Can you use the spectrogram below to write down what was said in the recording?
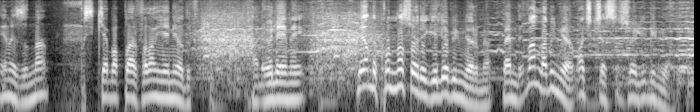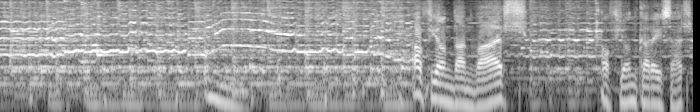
en azından kebaplar falan yeniyordur. Hani öğle yemeği Bir anda konu nasıl öyle geliyor bilmiyorum ya. Ben de vallahi bilmiyorum. Açıkçası söyleyeyim bilmiyorum. Hmm. Afyon'dan var. Afyon Karahisar.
